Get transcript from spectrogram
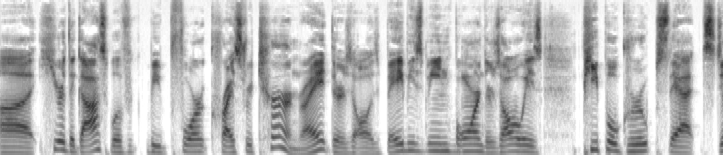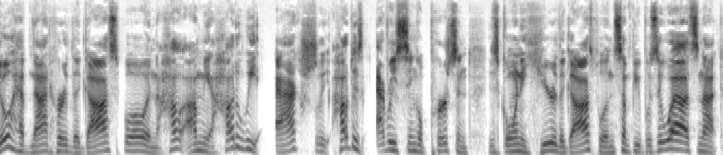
uh, hear the gospel before Christ's return, right? There's always babies being born. There's always people groups that still have not heard the gospel. And how, I mean, how do we actually, how does every single person is going to hear the gospel? And some people say, well, it's not,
